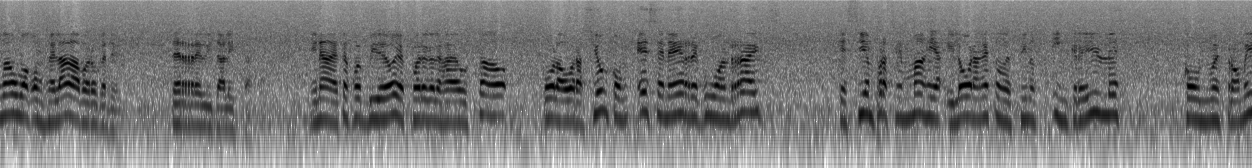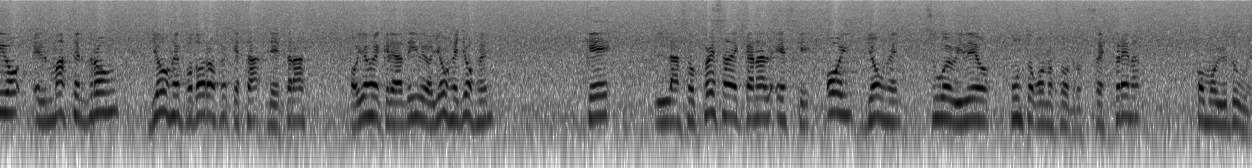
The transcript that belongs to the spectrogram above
Un agua congelada pero que te, te revitaliza. Y nada, este fue el video de hoy, espero que les haya gustado. Colaboración con SNR Cuban Rides, que siempre hacen magia y logran estos destinos increíbles con nuestro amigo el Master Drone, John G. Photographer, que está detrás, o John G. Creative, o John G. Johan, que la sorpresa del canal es que hoy John G. sube video junto con nosotros, se estrena como youtuber.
